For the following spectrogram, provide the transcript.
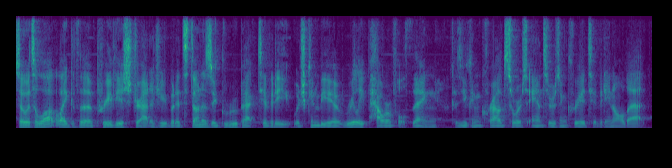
So it's a lot like the previous strategy, but it's done as a group activity, which can be a really powerful thing because you can crowdsource answers and creativity and all that.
